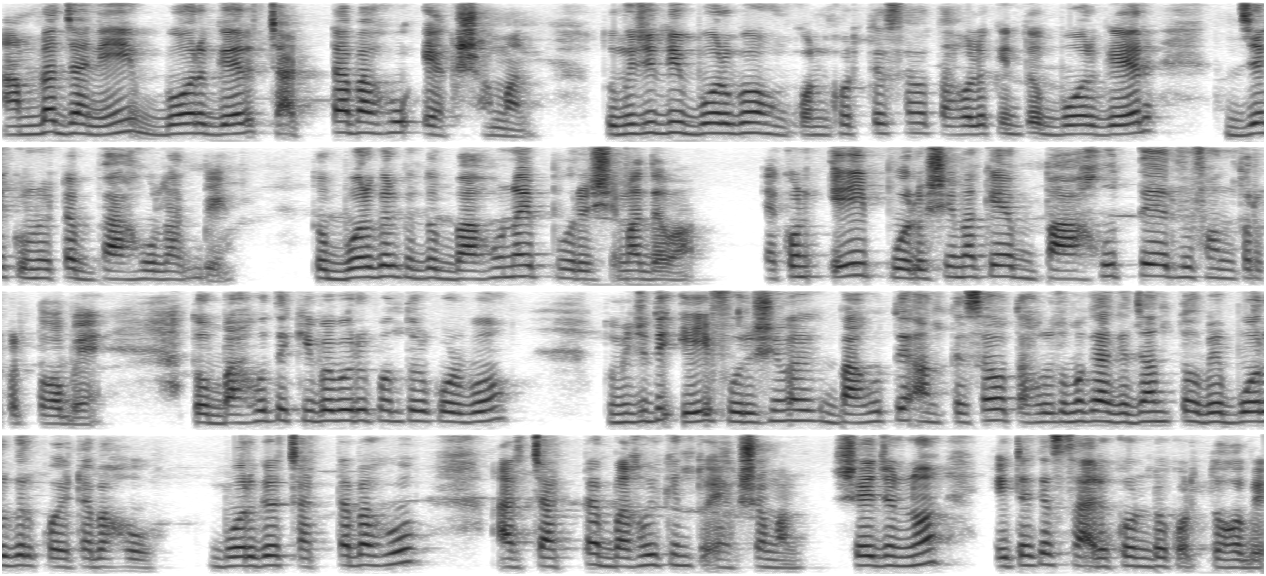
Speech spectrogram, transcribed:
আমরা জানি বর্গের চারটা বাহু এক সমান। তুমি যদি বর্গ অঙ্কন করতে চাও, তাহলে কিন্তু বর্গের যে কোনো একটা বাহু লাগবে। তো বর্গের কিন্তু বাহু নাই, পরিসীমা দেওয়া। এখন এই পরিসীমাকে বাহুতে রূপান্তর করতে হবে। তো বাহুতে কীভাবে রূপান্তর করব? তুমি যদি এই পরিসীমাকে বাহুতে আনতে চাও, তাহলে তোমাকে আগে জানতে হবে বর্গের কয়টা বাহু। বর্গের চারটা বাহু আর চারটা বাহুই কিন্তু এক সমান। সেই জন্য এটাকে চারখণ্ড করতে হবে।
